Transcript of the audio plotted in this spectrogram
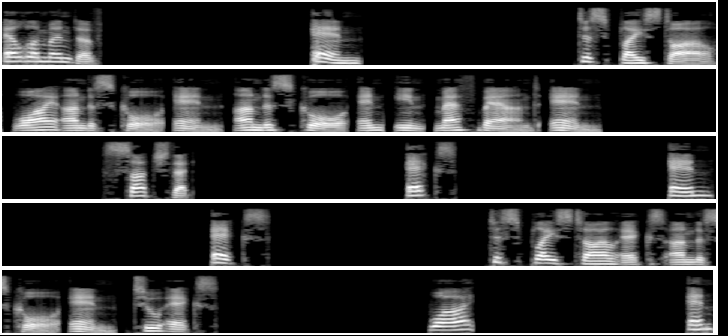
element of n display style y underscore n underscore n in mathbound n such that x n x display style x underscore n to x. Y. N.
